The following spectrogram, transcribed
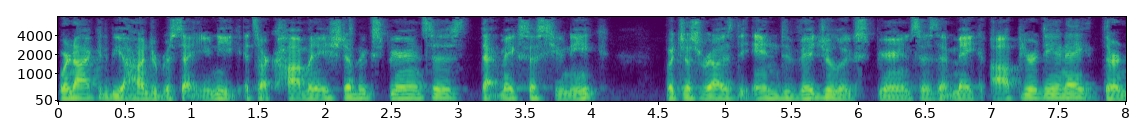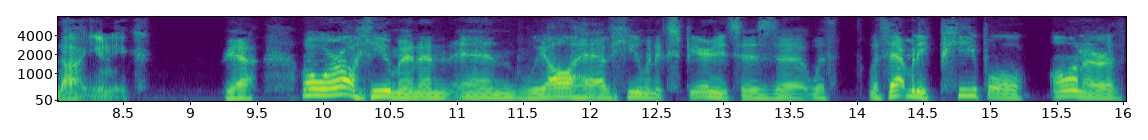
we're not going to be 100% unique. It's our combination of experiences that makes us unique, but just realize the individual experiences that make up your DNA, they're not unique. Yeah. Well, we're all human and and we all have human experiences uh, with with that many people on earth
